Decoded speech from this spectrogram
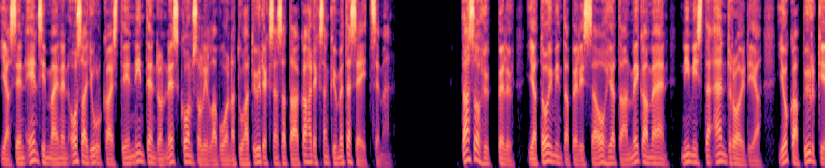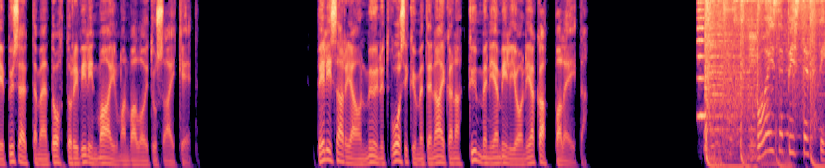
ja sen ensimmäinen osa julkaistiin Nintendo NES-konsolilla vuonna 1987. Tasohyppely ja toimintapelissä ohjataan Mega Man nimistä androidia, joka pyrkii pysäyttämään tohtori Vilin maailmanvaloitusaikeet. Pelisarja on myynyt vuosikymmenten aikana kymmeniä miljoonia kappaleita. Voise.fi.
